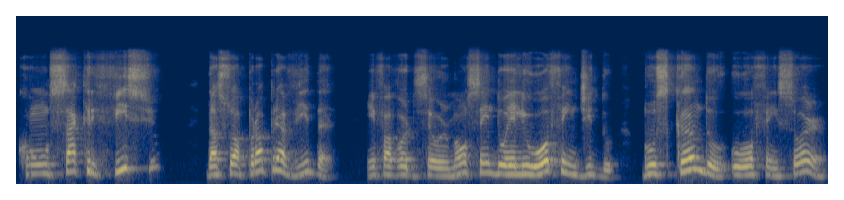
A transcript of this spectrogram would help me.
com o sacrifício da sua própria vida em favor do seu irmão, sendo ele o ofendido, buscando o ofensor,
